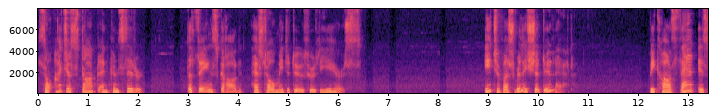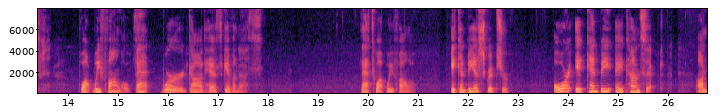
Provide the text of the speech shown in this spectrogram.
So I just stopped and considered the things God has told me to do through the years. Each of us really should do that because that is what we follow, that word God has given us. That's what we follow. It can be a scripture or it can be a concept. On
